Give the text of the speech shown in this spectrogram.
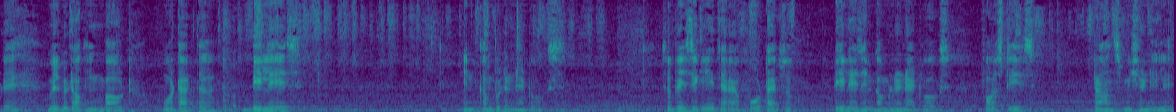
Today we'll be talking about what are the delays in computer networks. So basically there are four types of delays in computer networks. First is transmission delay.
